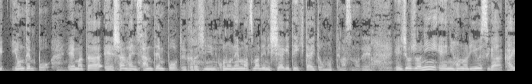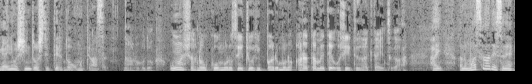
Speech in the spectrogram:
ー、4店舗、うん、えー、また、えー、上海に3店舗という形に、この年末までに仕上げていきたいと思ってますので、えー、徐々に、えー、日本のリユースが海外にも浸透していってると思ってます。なるほど。御社の今後の成長を引っ張るもの、改めて教えていただきたいんですが。はい。あの、まずはですね、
